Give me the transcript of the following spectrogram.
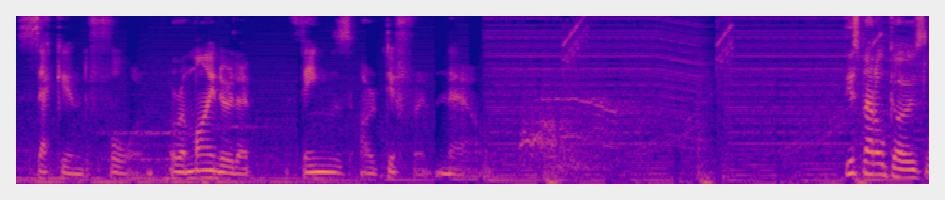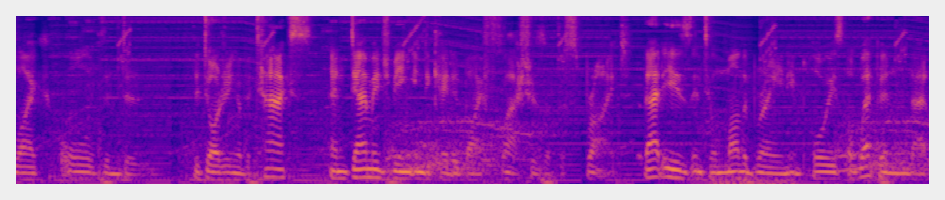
second form. A reminder that things are different now. This battle goes like all of them do the dodging of attacks, and damage being indicated by flashes of the sprite. That is until Mother Brain employs a weapon that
